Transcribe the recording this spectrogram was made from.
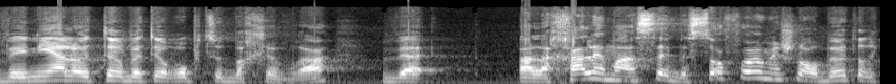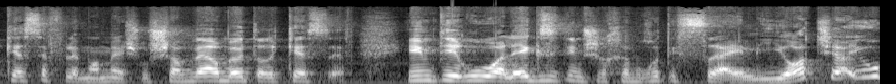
ונהיה לו יותר ויותר אופציות בחברה, הלכה למעשה, בסוף היום יש לו הרבה יותר כסף לממש, הוא שווה הרבה יותר כסף. אם תראו על אקזיטים של חברות ישראליות שהיו,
